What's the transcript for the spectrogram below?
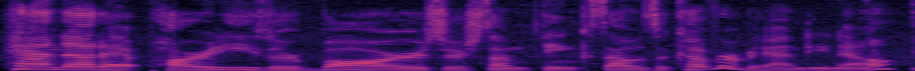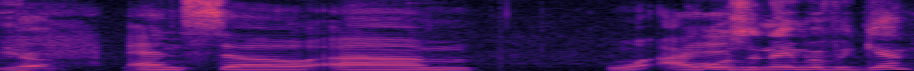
hand out at parties or bars or something because I was a cover band you know? Yeah. and so um, Well, I What was the name of it again?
